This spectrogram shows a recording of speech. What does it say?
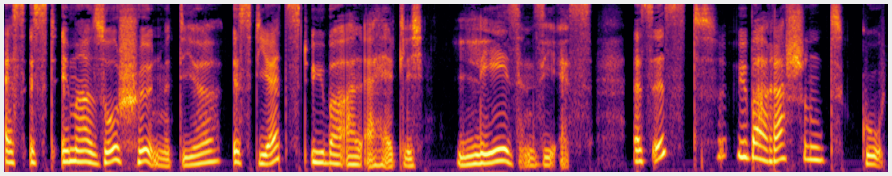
Es ist immer so schön mit dir ist jetzt überall erhältlich. Lesen Sie es. Es ist überraschend gut.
